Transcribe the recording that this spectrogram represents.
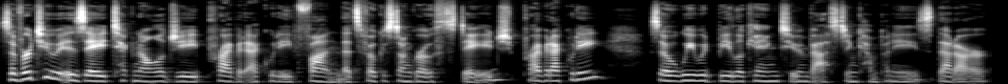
So, Vertu is a technology private equity fund that's focused on growth stage private equity. So we would be looking to invest in companies that are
